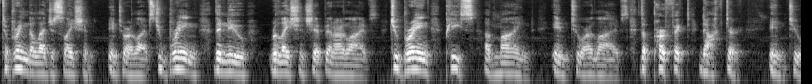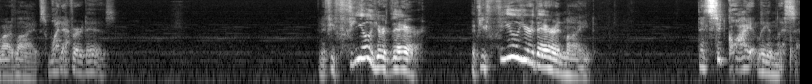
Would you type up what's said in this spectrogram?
to bring the legislation into our lives, to bring the new relationship in our lives, to bring peace of mind into our lives, the perfect doctor into our lives, whatever it is. And if you feel you're there, if you feel you're there in mind, then sit quietly and listen.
